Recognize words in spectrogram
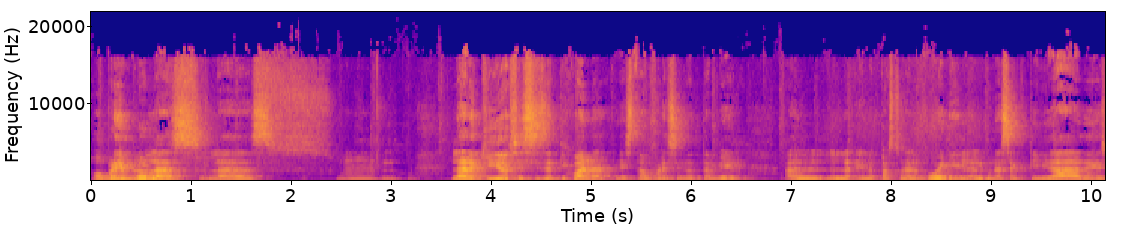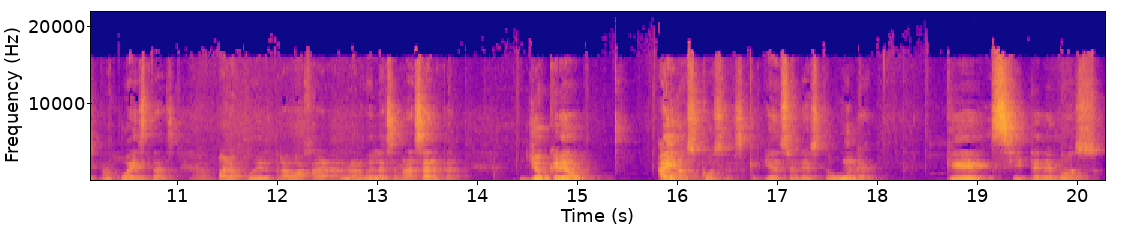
o por ejemplo las, las, mmm, la Arquidiócesis de Tijuana está ofreciendo también al, en la pastoral juvenil algunas actividades, propuestas ah. para poder trabajar a lo largo de la Semana Santa. Yo creo, hay dos cosas que pienso en esto. Una, que sí tenemos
